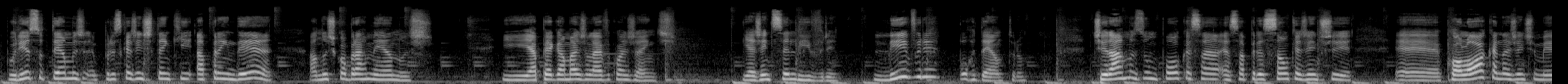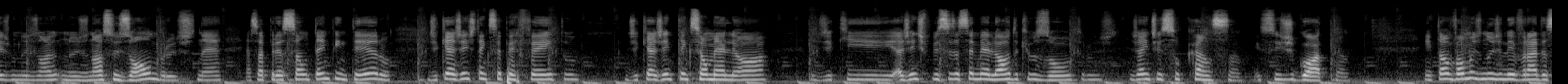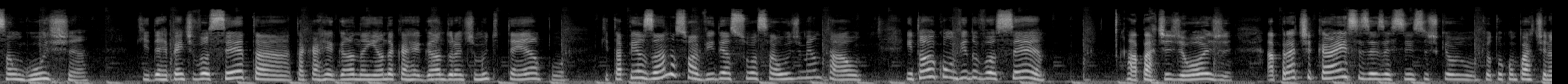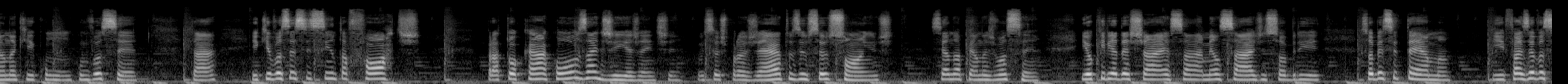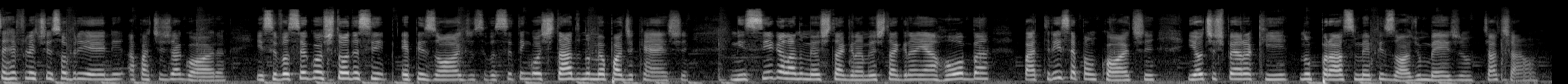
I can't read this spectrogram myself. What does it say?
Por isso temos, por isso que a gente tem que aprender a nos cobrar menos e a pegar mais leve com a gente. E a gente ser livre, livre por dentro. Tirarmos um pouco essa, essa pressão que a gente é, coloca na gente mesmo, nos, nos nossos ombros, né? Essa pressão o tempo inteiro de que a gente tem que ser perfeito, de que a gente tem que ser o melhor, de que a gente precisa ser melhor do que os outros. Gente, isso cansa, isso esgota. Então vamos nos livrar dessa angústia que de repente você tá, tá carregando e anda carregando durante muito tempo, que está pesando a sua vida e a sua saúde mental. Então eu convido você a partir de hoje, a praticar esses exercícios que eu estou que eu compartilhando aqui com, com você, tá? E que você se sinta forte para tocar com ousadia, gente, os seus projetos e os seus sonhos, sendo apenas você. E eu queria deixar essa mensagem sobre, sobre esse tema e fazer você refletir sobre ele a partir de agora. E se você gostou desse episódio, se você tem gostado do meu podcast, me siga lá no meu Instagram. Meu Instagram é Patrícia Pancote e eu te espero aqui no próximo episódio. Um beijo. Tchau, tchau.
